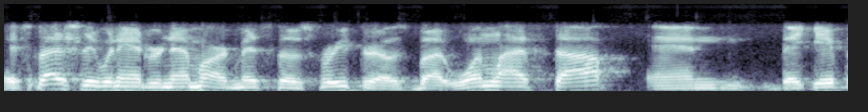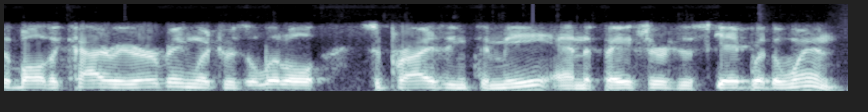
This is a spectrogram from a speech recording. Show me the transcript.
Especially when Andrew Nembhard missed those free throws. But one last stop, and they gave the ball to Kyrie Irving, which was a little surprising to me, and the Pacers escaped with a win.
